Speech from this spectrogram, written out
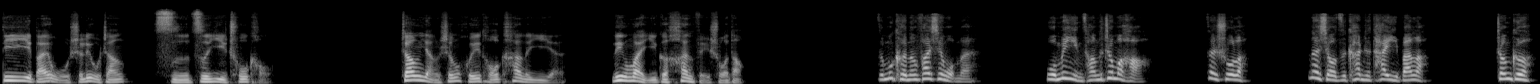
第一百五十六章，死字一出口。张养生回头看了一眼，另外一个悍匪说道：“怎么可能发现我们？我们隐藏的这么好。再说了，那小子看着太一般了。张哥，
